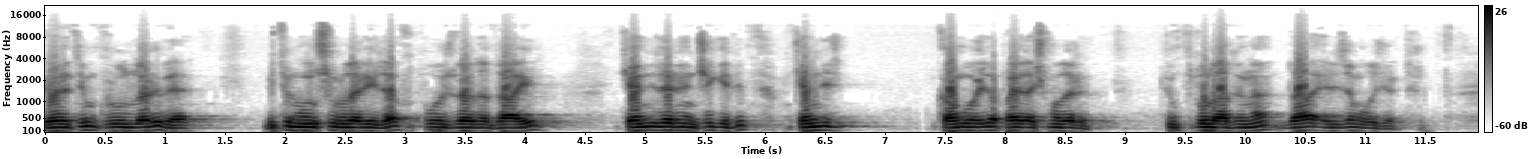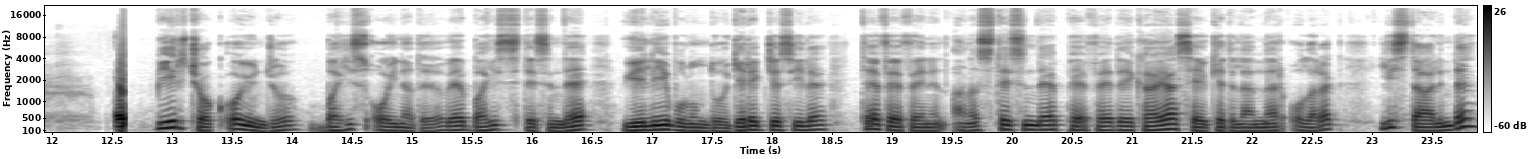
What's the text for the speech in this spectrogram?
yönetim kurulları ve bütün unsurlarıyla futbolcular da dahil kendilerini çek edip kendi kamuoyuyla paylaşmaları Türk futbolu adına daha elzem olacaktır. Birçok oyuncu bahis oynadığı ve bahis sitesinde üyeliği bulunduğu gerekçesiyle TFF'nin ana sitesinde PFDK'ya sevk edilenler olarak liste halinde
